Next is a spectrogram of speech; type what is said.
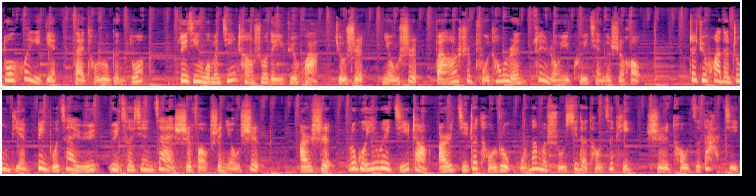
多会一点再投入更多。最近我们经常说的一句话就是：牛市反而是普通人最容易亏钱的时候。这句话的重点并不在于预测现在是否是牛市，而是如果因为急涨而急着投入不那么熟悉的投资品，是投资大忌。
